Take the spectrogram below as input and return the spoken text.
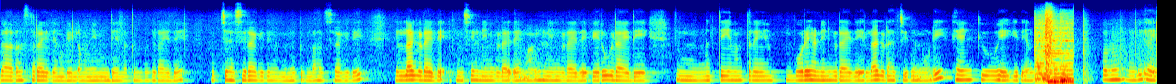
ಗಾರ್ಡನ್ಸ್ ಥರ ಇದೆ ನೋಡಿ ಎಲ್ಲ ಮನೆ ಮುಂದೆ. ಎಲ್ಲ ತುಂಬ ಗಿಡ ಇದೆ. ಹಚ್ಚ ಹಸಿರಾಗಿದೆ ನಮ್ಮ ಮನೆ. ತುಂಬ ಹಸಿರಾಗಿದೆ. ಎಲ್ಲ ಗಿಡ ಇದೆ. ಹುಣಸೆ ಹಣ್ಣಿನ ಗಿಡ ಇದೆ, ಮಾವಿನ ಹಣ್ಣಿನ ಗಿಡ ಇದೆ, ಪೇರು ಗಿಡ ಇದೆ ಮತ್ತು ಏನಂತಾರೆ, ಬೋರೆ ಹಣ್ಣಿನ ಗಿಡ ಇದೆ. ಎಲ್ಲ ಗಿಡ ಹಚ್ಚಿದ್ದೀನಿ ನೋಡಿ. ಥ್ಯಾಂಕ್ ಯು ಹೇಗಿದೆ ಅಂತ. với cái này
